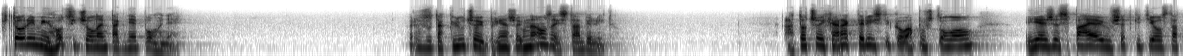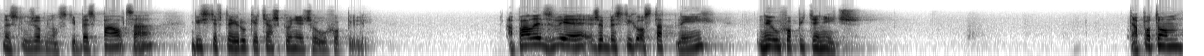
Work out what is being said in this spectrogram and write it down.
ktorými hoci čo len tak nepohne. Pretože sú tak kľúčoví, prinašajú naozaj stabilitu. A to, čo je charakteristikou apoštolov, je, že spájajú všetky tie ostatné služobnosti. Bez palca by ste v tej ruke ťažko niečo uchopili. A palec vie, že bez tých ostatných neuchopíte nič. A potom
